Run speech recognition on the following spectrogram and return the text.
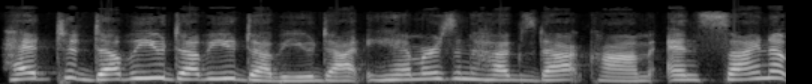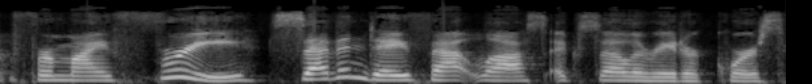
Head to www.hammersandhugs.com and sign up for my free seven day fat loss accelerator course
